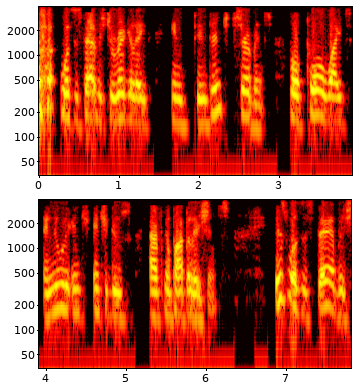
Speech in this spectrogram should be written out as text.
was established to regulate indentured servants, for poor whites and newly in- introduced African populations. This was established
